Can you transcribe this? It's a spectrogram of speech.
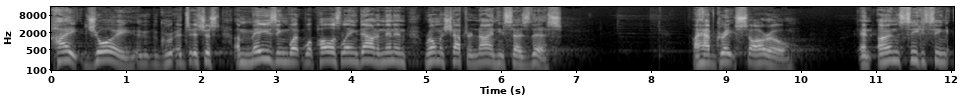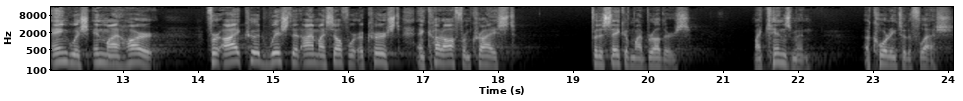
Height, joy, it's just amazing what, what Paul is laying down. And then in Romans chapter 9, he says this I have great sorrow and unceasing anguish in my heart, for I could wish that I myself were accursed and cut off from Christ for the sake of my brothers, my kinsmen, according to the flesh.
